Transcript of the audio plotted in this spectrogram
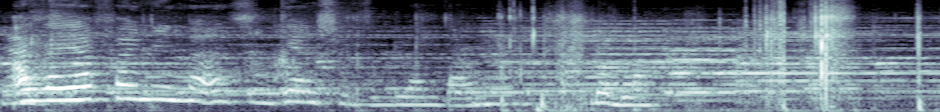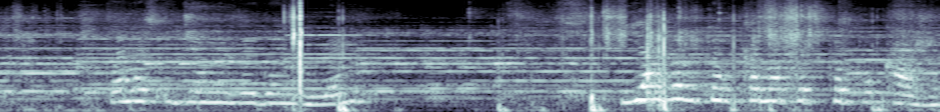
Ja- Ale ja fajnie na zdjęciu wyglądam. Dobra. Teraz idziemy za Danielem. Ja wam tą kanapeczkę pokażę.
